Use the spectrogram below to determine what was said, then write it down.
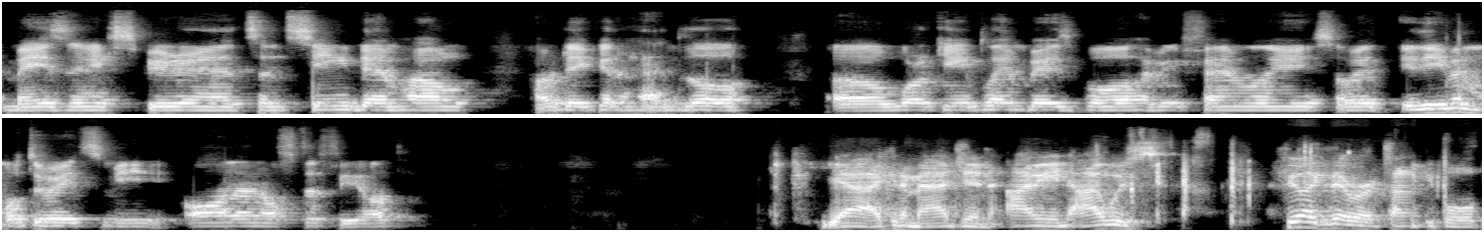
amazing experience, and seeing them how how they can handle uh, working, playing baseball, having family. So it, it even motivates me on and off the field. Yeah, I can imagine. I mean, I was, I feel like there were a ton of people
